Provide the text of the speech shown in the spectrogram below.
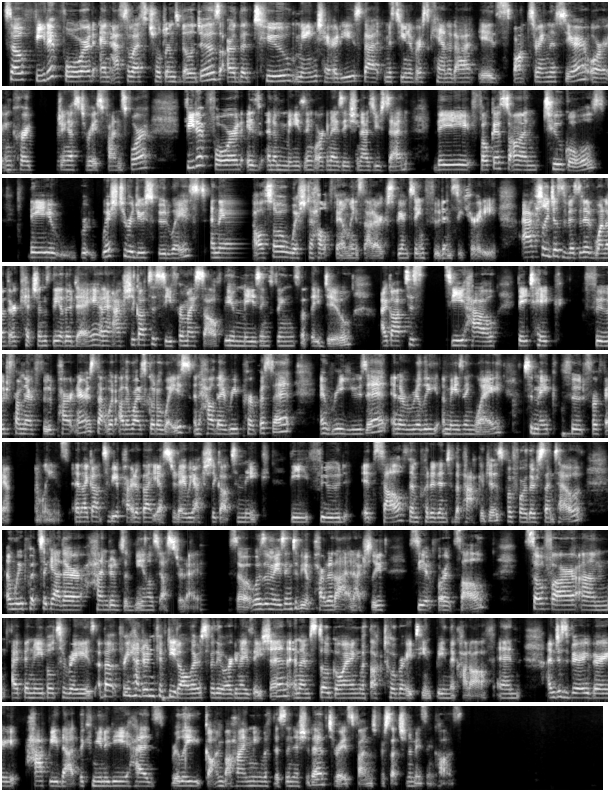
so, Feed It Forward and SOS Children's Villages are the two main charities that Miss Universe Canada is sponsoring this year or encouraging us to raise funds for. Feed It Forward is an amazing organization, as you said. They focus on two goals. They re- wish to reduce food waste and they also wish to help families that are experiencing food insecurity. I actually just visited one of their kitchens the other day and I actually got to see for myself the amazing things that they do. I got to see how they take food from their food partners that would otherwise go to waste and how they repurpose it and reuse it in a really amazing way to make food for families. And I got to be a part of that yesterday. We actually got to make the food itself and put it into the packages before they're sent out. And we put together hundreds of meals yesterday. So it was amazing to be a part of that and actually see it for itself. So far, um, I've been able to raise about $350 for the organization, and I'm still going with October 18th being the cutoff. And I'm just very, very happy that the community has really gotten behind me with this initiative to raise funds for such an amazing cause.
